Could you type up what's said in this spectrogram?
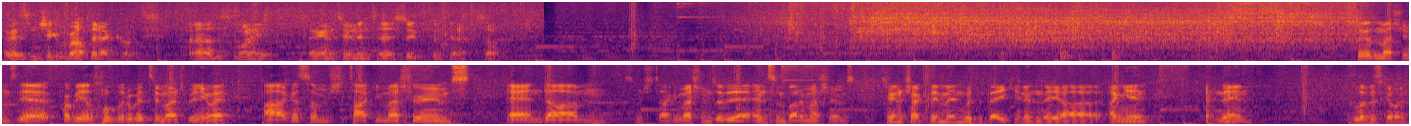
I got some chicken broth that I cooked uh, this morning. I'm gonna turn into soup for dinner. So. So I got the mushrooms there, probably a little bit too much, but anyway. Uh, I got some shiitake mushrooms and um, some shiitake mushrooms over there and some butter mushrooms. So I'm gonna chuck them in with the bacon and the uh, onion and then the liver's going.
